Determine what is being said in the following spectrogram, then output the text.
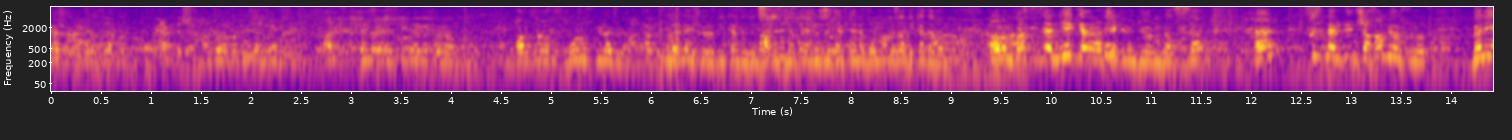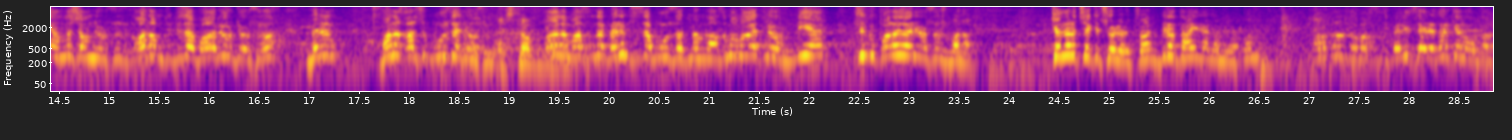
Gel şöyle biraz yaklaş. Bu tarafa geçebilir misin? Sen öyle eskiyle geç şöyle. Abi sana bonus güle güle. İlerleyin şöyle dikkat edin. Bakın ceplerinize, cep telefonlarınıza dikkat edin. Oğlum bak size niye kenara çekilin diyorum ben size. He? Siz mevzuyu çakamıyorsunuz. Beni yanlış anlıyorsunuz. Adam bize bağırıyor diyorsunuz. Benim bana karşı buğz ediyorsunuz. Estağfurullah. Oğlum aslında benim size buğz etmem lazım ama etmiyorum. Niye? Çünkü para veriyorsunuz bana. Kenara çekil şöyle lütfen. Biraz daha ilerleme yapalım. Arkanızda bak siz beni seyrederken orada.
